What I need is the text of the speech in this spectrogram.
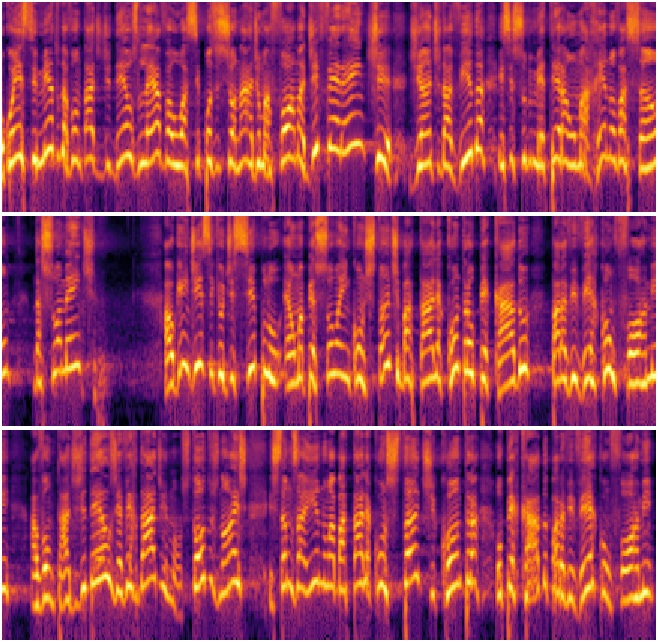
O conhecimento da vontade de Deus leva-o a se posicionar de uma forma diferente diante da vida e se submeter a uma renovação da sua mente. Alguém disse que o discípulo é uma pessoa em constante batalha contra o pecado para viver conforme a vontade de Deus, e é verdade, irmãos. Todos nós estamos aí numa batalha constante contra o pecado para viver conforme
